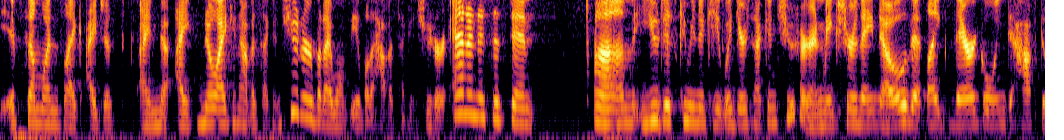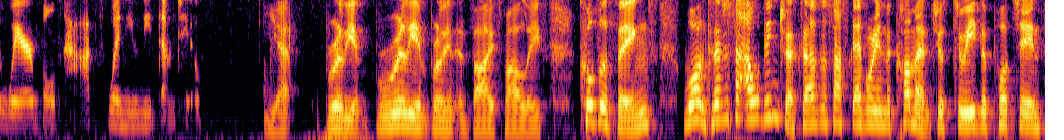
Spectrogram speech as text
if someone's like, I just, I know, I know I can have a second shooter, but I won't be able to have a second shooter and an assistant um, you just communicate with your second shooter and make sure they know that like they're going to have to wear both hats when you need them to. Yeah, Brilliant, brilliant, brilliant advice, Marlies. Couple of things. One, can I just out of interest, can I just ask everyone in the comments just to either put in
